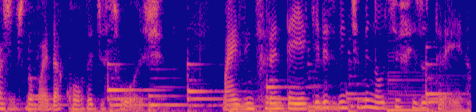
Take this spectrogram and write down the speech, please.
a gente não vai dar conta disso hoje. mas enfrentei aqueles 20 minutos e fiz o treino.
